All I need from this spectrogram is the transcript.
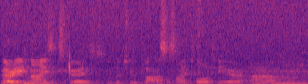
very nice experiences with the two classes I taught here. Um,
